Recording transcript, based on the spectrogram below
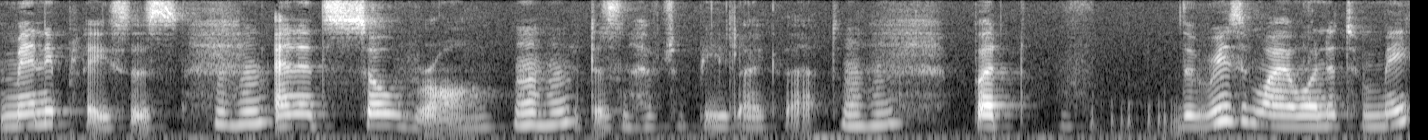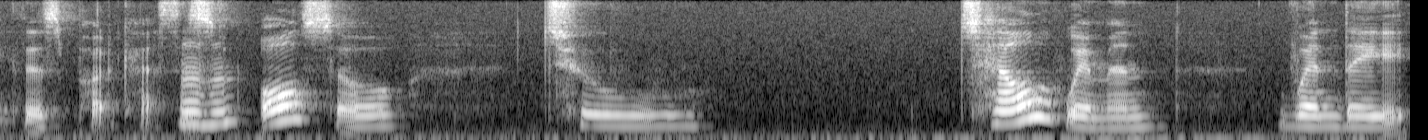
many places, Mm-hmm. and it's so wrong. Mm-hmm. It doesn't have to be like that. Mm-hmm. But the reason why I wanted to make this podcast is Mhm. also to tell women when they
